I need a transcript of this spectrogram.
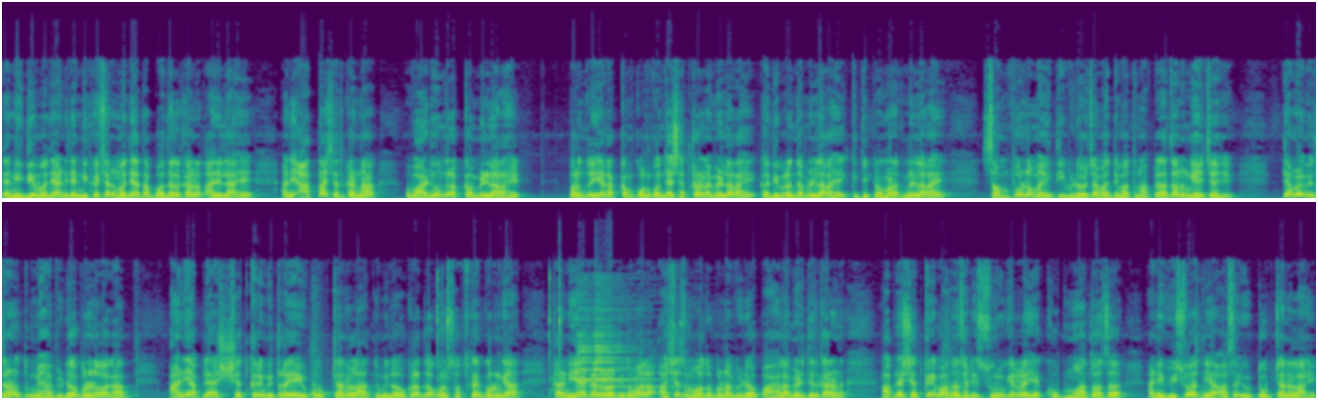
त्या निधीमध्ये आणि त्या निकषांमध्ये आता बदल करण्यात आलेला आहे आणि आता शेतकऱ्यांना वाढवून रक्कम मिळणार आहे. परंतु ही रक्कम कोणकोणत्या शेतकऱ्यांना मिळणार आहे कधीपर्यंत मिळणार आहे किती प्रमाणात मिळणार आहे संपूर्ण माहिती व्हिडिओच्या माध्यमातून आपल्याला जाणून घ्यायची आहे. त्यामुळे मित्रांनो तुम्ही हा व्हिडिओ पूर्ण बघा आणि आपल्या शेतकरी मित्र या यूट्यूब चॅनलला तुम्ही लवकरात लवकर सबस्क्राईब करून घ्या कारण या चॅनलवरती तुम्हाला असेच महत्त्वपूर्ण व्हिडिओ पाहायला मिळतील कारण आपल्या शेतकरी बांधवांसाठी सुरू केलेलं हे खूप महत्त्वाचं आणि विश्वसनीय असं यूट्यूब चॅनल आहे.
